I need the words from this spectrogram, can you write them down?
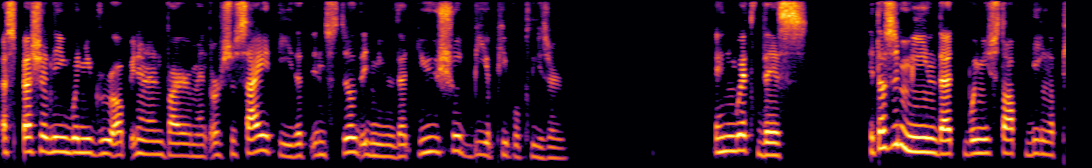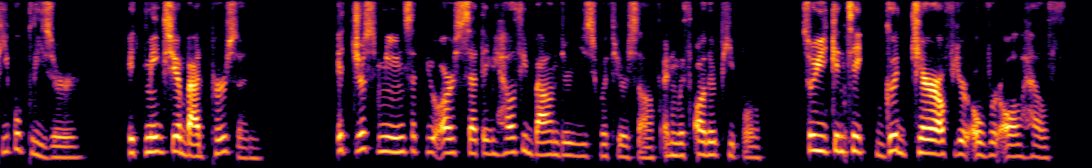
especially when you grew up in an environment or society that instilled in you that you should be a people pleaser. And with this, it doesn't mean that when you stop being a people pleaser, it makes you a bad person. It just means that you are setting healthy boundaries with yourself and with other people so you can take good care of your overall health.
